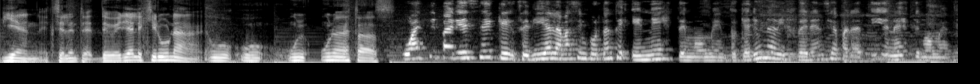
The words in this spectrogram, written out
Bien, excelente. Debería elegir una, una de estas. ¿Cuál te parece que sería la más importante en este momento? Que haría una diferencia para ti en este momento.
